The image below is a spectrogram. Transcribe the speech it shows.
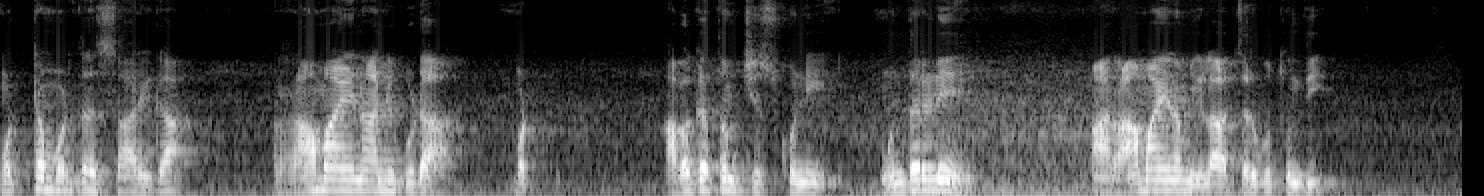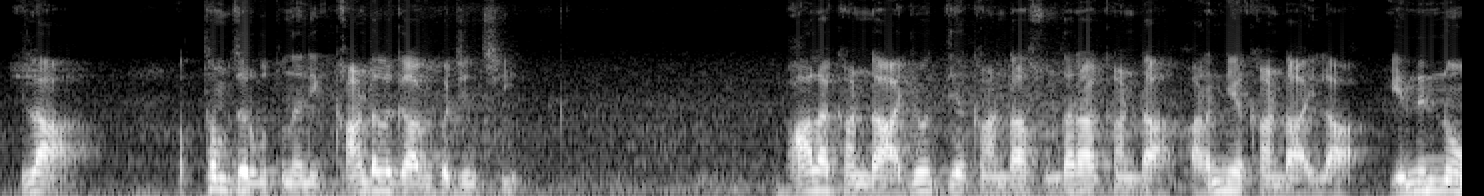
మొట్టమొదటిసారిగా రామాయణాన్ని కూడా మొట్ అవగతం చేసుకొని ముందరనే ఆ రామాయణం ఇలా జరుగుతుంది. ఇలా మొత్తం జరుగుతుందని కాండలుగా విభజించి బాలకాండ అయోధ్యకాండ సుందరాకాండ అరణ్యకాండ ఇలా ఎన్నెన్నో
